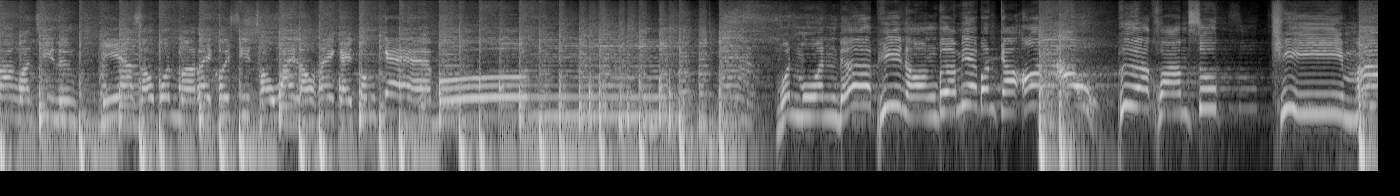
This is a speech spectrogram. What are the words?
ร่างวันที่หนึ่งเมียเสาบนเมื่อไรคอยสิเทวายเราให้ไก่ต้มแก้บนมวนมวนเด้อพี่น้องเบื่อเมียบนกะออนเอา เพื่อความสุขขี้เมา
